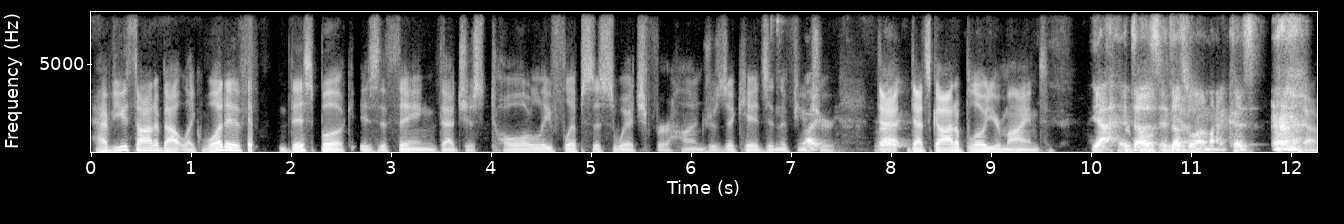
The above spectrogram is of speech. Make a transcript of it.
Have you thought about like what if this book is the thing that just totally flips the switch for hundreds of kids in the Right. future? That Right. that's got to blow your mind. Yeah, it does. It does blow my mind because Yeah.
